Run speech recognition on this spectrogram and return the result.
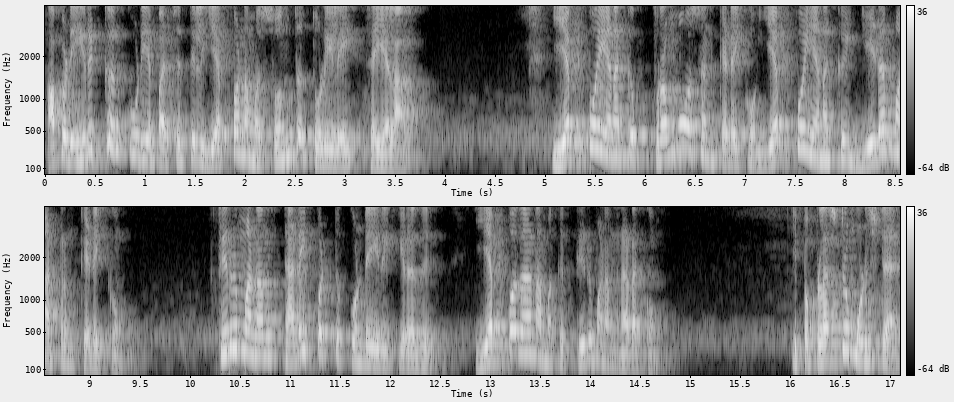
அப்படி இருக்கக்கூடிய பட்சத்தில் எப்போ நம்ம சொந்த தொழிலை செய்யலாம்? எப்போ எனக்கு ப்ரமோஷன் கிடைக்கும்? எப்போ எனக்கு இடமாற்றம் கிடைக்கும்? திருமணம் தடைப்பட்டு கொண்டே இருக்கிறது. எப்போ தான் நமக்கு திருமணம் நடக்கும்? இப்போ ப்ளஸ் டூ முடிச்சிட்டேன்.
